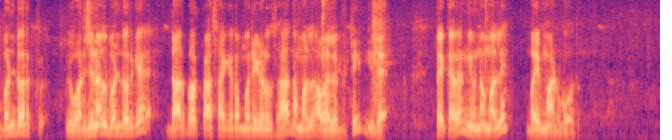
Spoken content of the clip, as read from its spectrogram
ಬಂಡೋರ್ ಒರಿಜಿನಲ್ ಬಂಡೋರ್ಗೆ ಡಾರ್ಪರ್ ಕ್ರಾಸ್ ಆಗಿರೋ ಮರಿಗಳು ಸಹ ನಮ್ಮಲ್ಲಿ ಅವೈಲಬಿಲಿಟಿ ಇದೆ. ಬೇಕಾದರೆ ನೀವು ನಮ್ಮಲ್ಲಿ ಬೈ ಮಾಡ್ಬೋದು.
